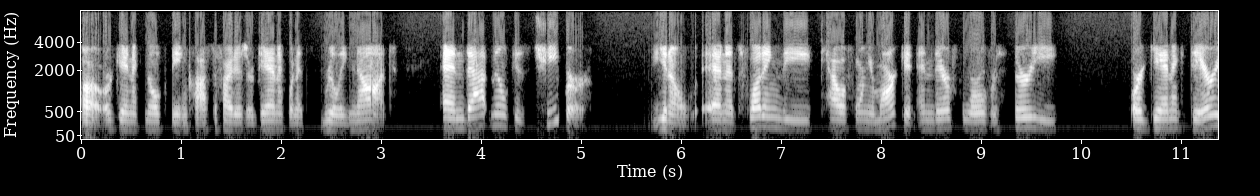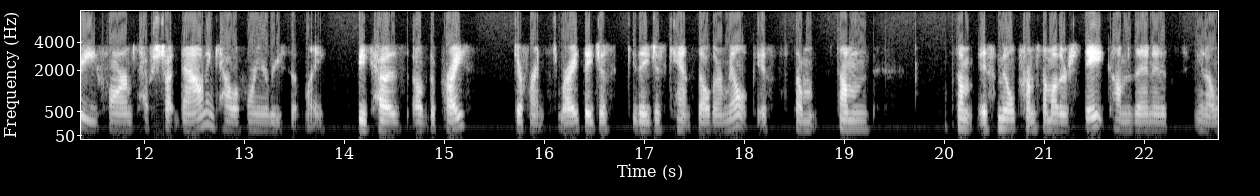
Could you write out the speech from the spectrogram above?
uh, organic milk being classified as organic when it's really not. And that milk is cheaper, you know, and it's flooding the California market, and therefore over 30 organic dairy farms have shut down in California recently because of the price difference, right? They just they just can't sell their milk if some some some if milk from some other state comes in and it's, you know,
